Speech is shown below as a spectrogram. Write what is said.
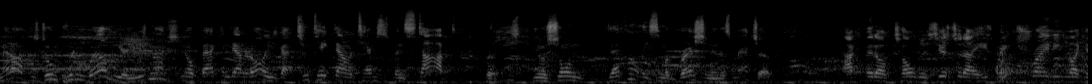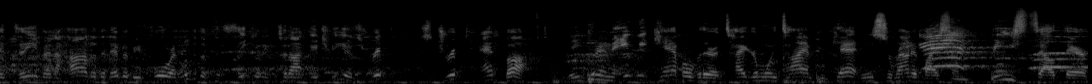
Medoff is doing pretty well here. He's not, you know, backing down at all. He's got two takedown attempts, has been stopped, but he's, you know, showing definitely some aggression in this matchup. Akhmetov told us yesterday he's been training like a demon, harder than ever before. And look at the physique on him tonight, Mitch. He is ripped, stripped, and buffed. He put in an eight-week camp over there at Tiger Muay Thai in Phuket, and he's surrounded by some beasts out there.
